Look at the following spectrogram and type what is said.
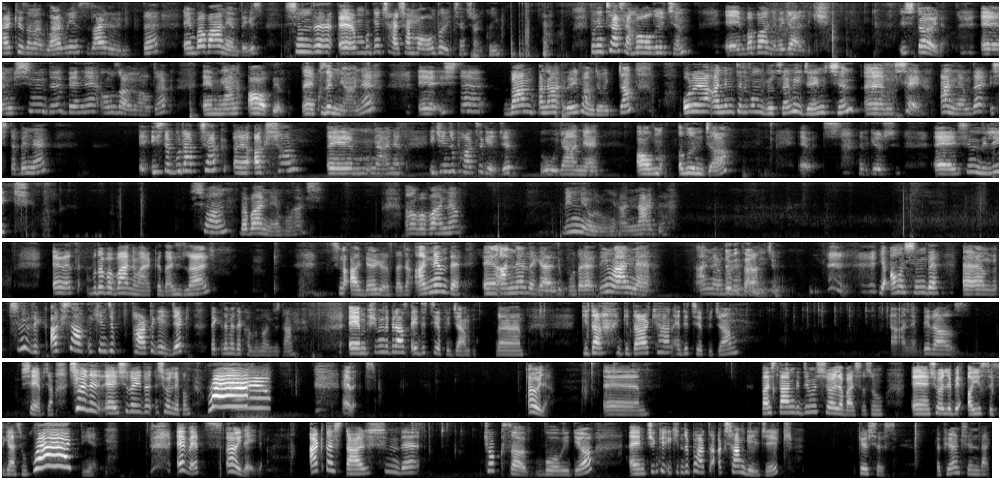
Herkese merhabalar. Bugün sizlerle birlikte em, babaannemdeyiz. Şimdi em, bugün çarşamba olduğu için şöyle koyayım. Bugün çarşamba olduğu için em, babaanneme geldik. İşte öyle. Em, şimdi beni Oğuz abim alacak. Em, yani abim. E, kuzenim yani. E, işte ben ana Raif amcama gideceğim. Oraya annemin telefonunu götüremeyeceğim için em, şey annem de işte beni e, işte bırakacak e, akşam em, yani ikinci parti gelecek yani al, alınca evet hadi görüşürüz. E, şimdilik şu an babaannem var. Ama babaannem bilmiyorum yani nerede. Evet, bu da babaannem arkadaşlar. Şimdi anneme göstereceğim. Annem de, e, annem de geldi buraya değil mi anne? Annem de Evet burada. anneciğim. Ya ama şimdi, e, şimdilik akşam ikinci parti gelecek. Beklemede kalın o yüzden. E, şimdi biraz edit yapacağım. E, gider, giderken edit yapacağım. Yani biraz şey yapacağım. Şöyle e, şurayı da şöyle yapalım. Evet. Öyle. Ee, başlangıcımız şöyle başlasın. Ee, şöyle bir ayı sesi gelsin. diye. Evet, öyleydi. Arkadaşlar şimdi çok kısa bu video. Ee, çünkü ikinci parti akşam gelecek. Görüşürüz. Öpüyorum şimdiden.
